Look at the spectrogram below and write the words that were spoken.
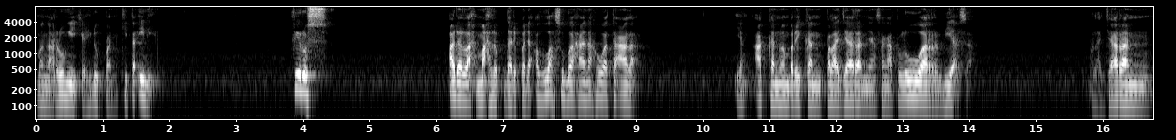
mengarungi kehidupan kita ini. Virus adalah makhluk daripada Allah Subhanahu wa taala yang akan memberikan pelajaran yang sangat luar biasa. Pelajaran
